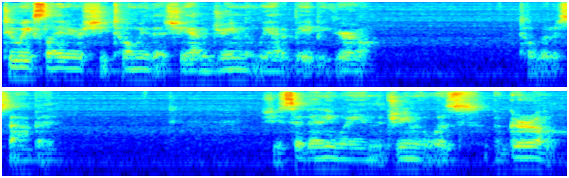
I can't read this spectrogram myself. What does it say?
Two weeks later, she told me that she had a dream that we had a baby girl. Told her to stop it. She said, anyway, in the dream it was a girl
